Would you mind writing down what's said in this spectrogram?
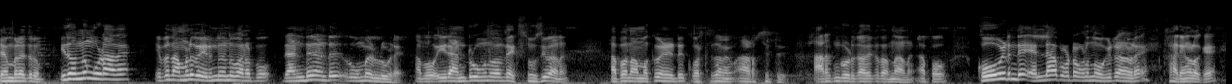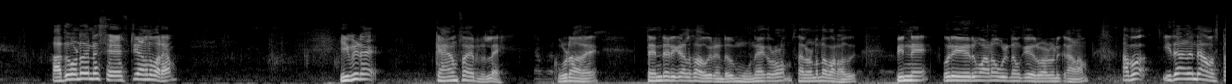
ടെമ്പറേച്ചറും ഇതൊന്നും കൂടാതെ ഇപ്പം നമ്മൾ വരുന്നു എന്ന് പറഞ്ഞപ്പോൾ രണ്ട് രണ്ട് റൂമേ ഉള്ളൂ ഇവിടെ. അപ്പോൾ ഈ രണ്ട് റൂം എന്ന് പറയുന്നത് എക്സ്ക്ലൂസീവ് ആണ്. അപ്പോൾ നമുക്ക് വേണ്ടിയിട്ട് കുറച്ച് സമയം അടച്ചിട്ട് ആർക്കും കൊടുക്കാതൊക്കെ തന്നാണ്. അപ്പോൾ കോവിഡിന്റെ എല്ലാ പ്രോട്ടോക്കോളും നോക്കിയിട്ടാണ് ഇവിടെ കാര്യങ്ങളൊക്കെ. അതുകൊണ്ട് തന്നെ സേഫ്റ്റി ആണെന്ന് പറയാം. ഇവിടെ ക്യാമ്പ് ഫയർ ഉണ്ട് അല്ലേ കൂടാതെ ടെന്റ് അടിക്കാനുള്ള സൗകര്യം ഉണ്ട് മൂന്നേക്കറോളം സ്ഥലമുണ്ടെന്നാണ് പറഞ്ഞത്. പിന്നെ ഒരു ഏറുമാടം കൂടി നമുക്ക് ഏറുമാടം കൂടി കാണാം. അപ്പോൾ ഇതാണ് എന്റെ അവസ്ഥ.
